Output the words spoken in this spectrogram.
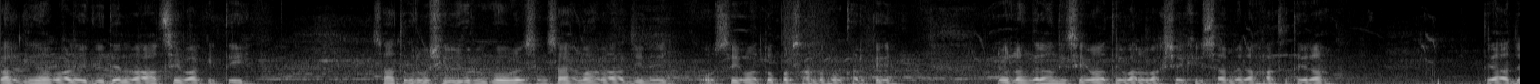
ਕਲਗੀਆਂ ਵਾਲੇ ਦੀ ਦਿਨ ਰਾਤ ਸੇਵਾ ਕੀਤੀ। ਸਤਿਗੁਰੂ ਸ੍ਰੀ ਗੁਰੂ ਗੋਬਿੰਦ ਸਿੰਘ ਸਾਹਿਬ ਮਹਾਰਾਜ ਜੀ ਨੇ ਉਸ ਸੇਵਾ ਤੋਂ ਪ੍ਰਸੰਨ ਹੋ ਕਰਕੇ ਜੋ ਲੰਗਰਾਂ ਦੀ ਸੇਵਾ ਤੇ ਵਰ ਬਖਸ਼ੇ ਖੀਸਾ ਮੇਰਾ ਹੱਥ ਤੇਰਾ ਤੇ ਅੱਜ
